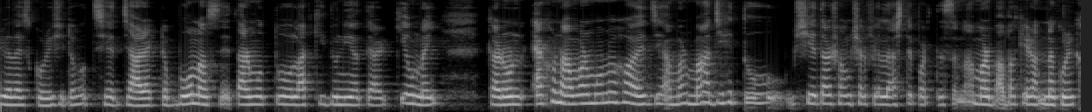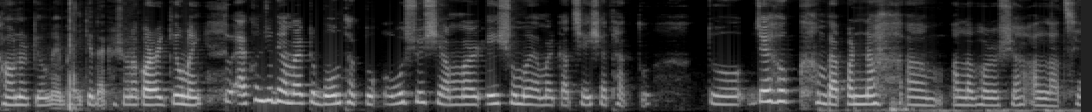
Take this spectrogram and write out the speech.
রিয়েলাইজ করি, সেটা হচ্ছে যার একটা বোন আছে, তার মতো লাকি দুনিয়াতে আর কেউ নাই। কারণ এখন আমার মনে হয় যে আমার মা যেহেতু, সে তার সংসার ফেলে আসতে পারতেছে না, আমার বাবাকে রান্না করে খাওয়ানোর কেউ নাই, ভাইকে দেখাশোনা করার কেউ নাই। তো এখন যদি আমার একটা বোন থাকতো, অবশ্যই সে আমার, এই সময় আমার কাছে এসে থাকতো। তো যাই হোক, ব্যাপার না আল্লাহ ভরসা, আল্লাহ আছে।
